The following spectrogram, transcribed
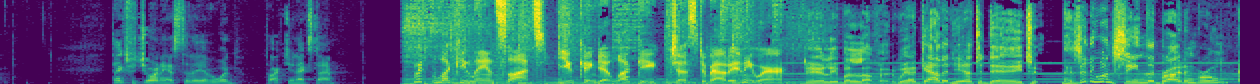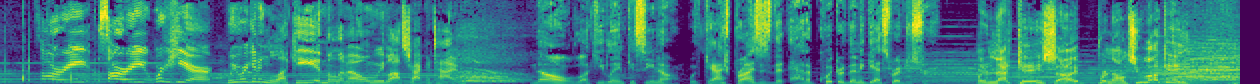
Thanks for joining us today, everyone. Talk to you next time. With lucky landslots, you can get lucky just about anywhere. Dearly beloved, we are gathered here today to. Has anyone seen the bride and groom? Sorry, sorry, we're here. We were getting lucky in the limo and we lost track of time. No, Lucky Land Casino, with cash prizes that add up quicker than a guest registry. In that case, I pronounce you lucky.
